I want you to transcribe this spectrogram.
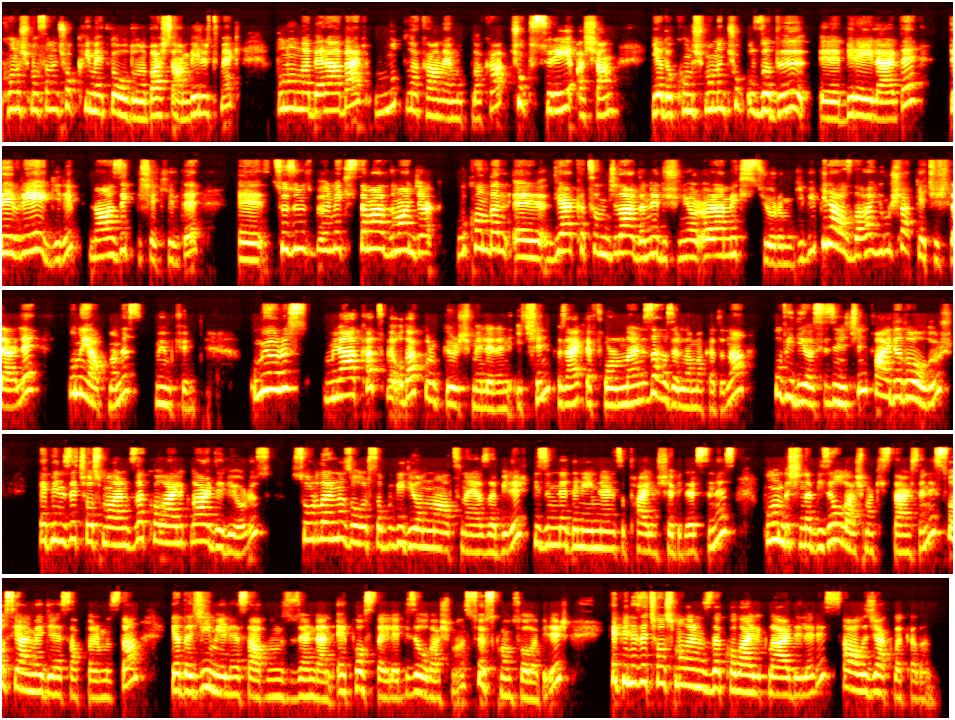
konuşmasının çok kıymetli olduğunu baştan belirtmek. Bununla beraber mutlaka ve mutlaka çok süreyi aşan ya da konuşmanın çok uzadığı bireylerde devreye girip nazik bir şekilde sözünüzü bölmek istemezdim ancak bu konuda diğer katılımcılar da ne düşünüyor öğrenmek istiyorum gibi biraz daha yumuşak geçişlerle bunu yapmanız mümkün. Umuyoruz mülakat ve odak grup görüşmelerinin için özellikle formlarınızı hazırlamak adına bu video sizin için faydalı olur. Hepinize çalışmalarınızda kolaylıklar diliyoruz. Sorularınız olursa bu videonun altına yazabilir. Bizimle deneyimlerinizi paylaşabilirsiniz. Bunun dışında bize ulaşmak isterseniz sosyal medya hesaplarımızdan ya da Gmail hesabımız üzerinden e-posta ile bize ulaşmanız söz konusu olabilir. Hepinize çalışmalarınızda kolaylıklar dileriz. Sağlıcakla kalın.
